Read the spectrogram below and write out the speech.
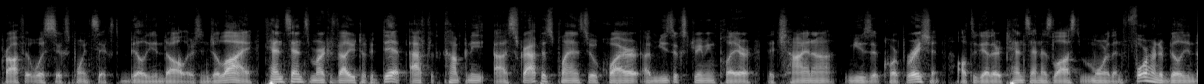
Profit was $6.6 billion. In July, Tencent's market value took a dip after the company uh, scrapped its plans to acquire a music streaming player, the China Music Corporation. Altogether, Tencent has lost more than $400 billion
